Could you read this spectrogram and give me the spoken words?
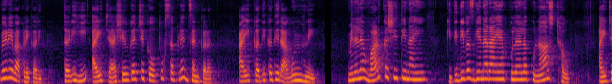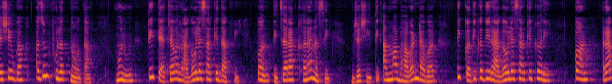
वेडेवाकडे करीत. तरीही आईच्या शेवग्याचे कौतुक सगळेच जण करत. आई कधीकधी रागून म्हणे मिळाल्या वाढ कशी ती नाही? किती दिवस घेणार आहे या फुलाला कुणास ठाऊक? आईच्या शेवगा अजून फुलत नव्हता. म्हणून ती त्याच्यावर रागवल्यासारखे दाखवी पण तिचा राग खरा नसे. जशी ती आम्हा भावंडावर ती कधी कधी रागवल्यासारखे करी पण राग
